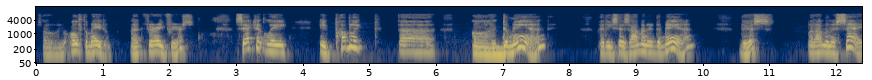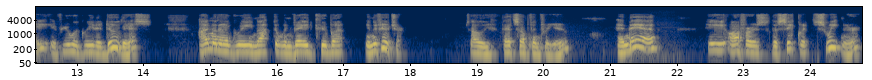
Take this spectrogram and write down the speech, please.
So, an ultimatum, that very fierce. Secondly, a public uh, uh, demand that he says, I'm going to demand this, but I'm going to say, if you agree to do this, I'm going to agree not to invade Cuba in the future. So that's something for you. And then he offers the secret sweetener,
